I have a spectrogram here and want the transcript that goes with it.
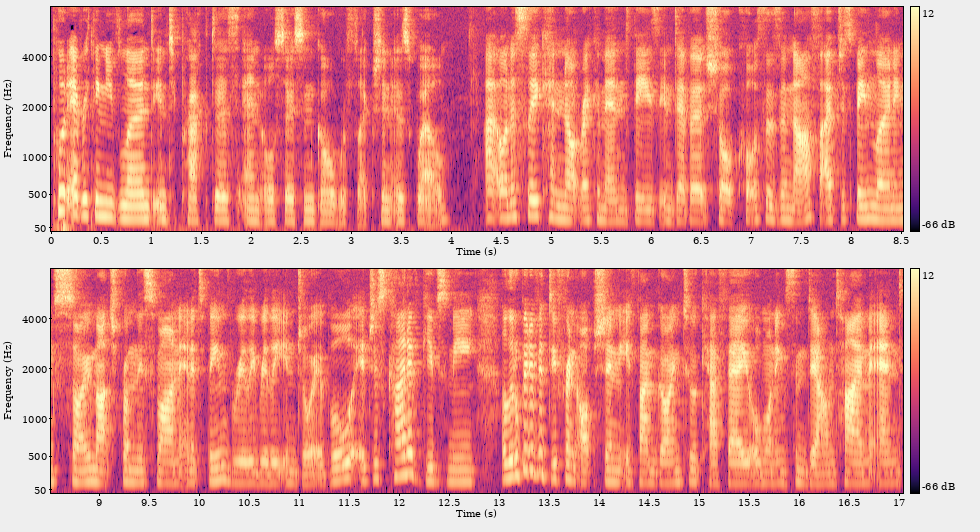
put everything you've learned into practice and also some goal reflection as well. I honestly cannot recommend these Endeavour short courses enough. I've just been learning so much from this one and it's been really, really enjoyable. It just kind of gives me a little bit of a different option if I'm going to a cafe or wanting some downtime and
